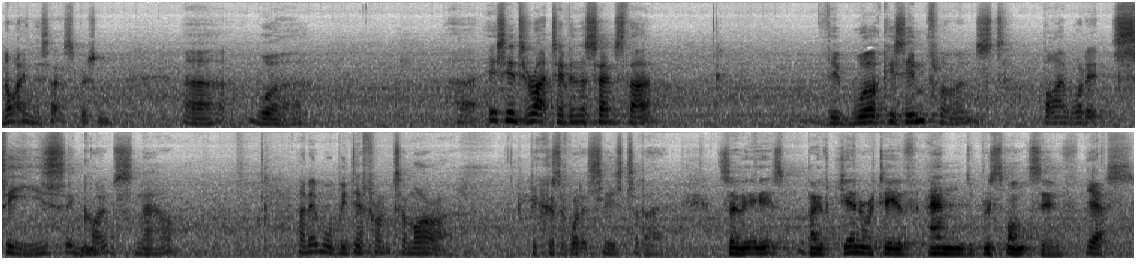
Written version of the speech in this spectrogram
not in this exhibition, uh, were. Uh, it's interactive in the sense that the work is influenced by what it sees, in quotes now, and it will be different tomorrow because of what it sees today. So it's both generative and responsive, Yes.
